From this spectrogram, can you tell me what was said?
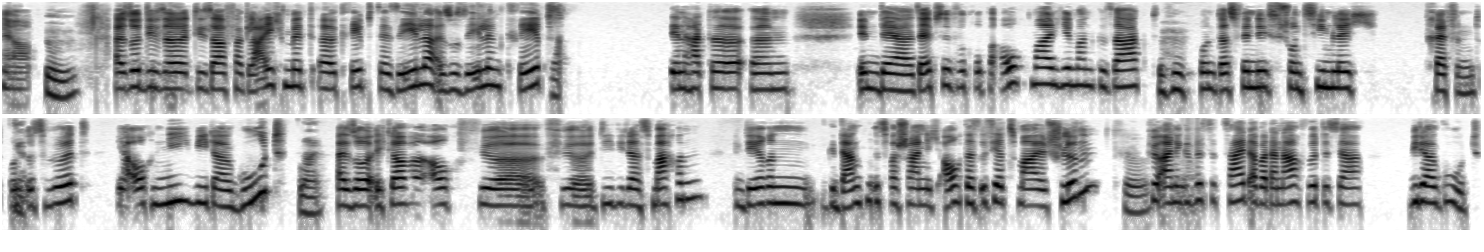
Ja. Mhm. Also diese, dieser Vergleich mit äh, Krebs der Seele, also Seelenkrebs, ja. den hatte ähm, in der Selbsthilfegruppe auch mal jemand gesagt. Mhm. Und das finde ich schon ziemlich treffend. Und ja. es wird ja auch nie wieder gut. Nein. Also ich glaube auch für, für die, die das machen, in deren Gedanken ist wahrscheinlich auch, das ist jetzt mal schlimm mhm. für eine gewisse Zeit, aber danach wird es ja wieder gut.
